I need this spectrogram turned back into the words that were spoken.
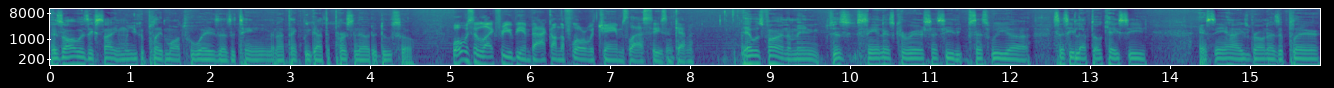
it's always exciting when you can play multiple ways as a team. And I think we got the personnel to do so. What was it like for you being back on the floor with James last season, Kevin? It was fun. I mean, just seeing his career since he since we uh, since he left OKC, and seeing how he's grown as a player,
